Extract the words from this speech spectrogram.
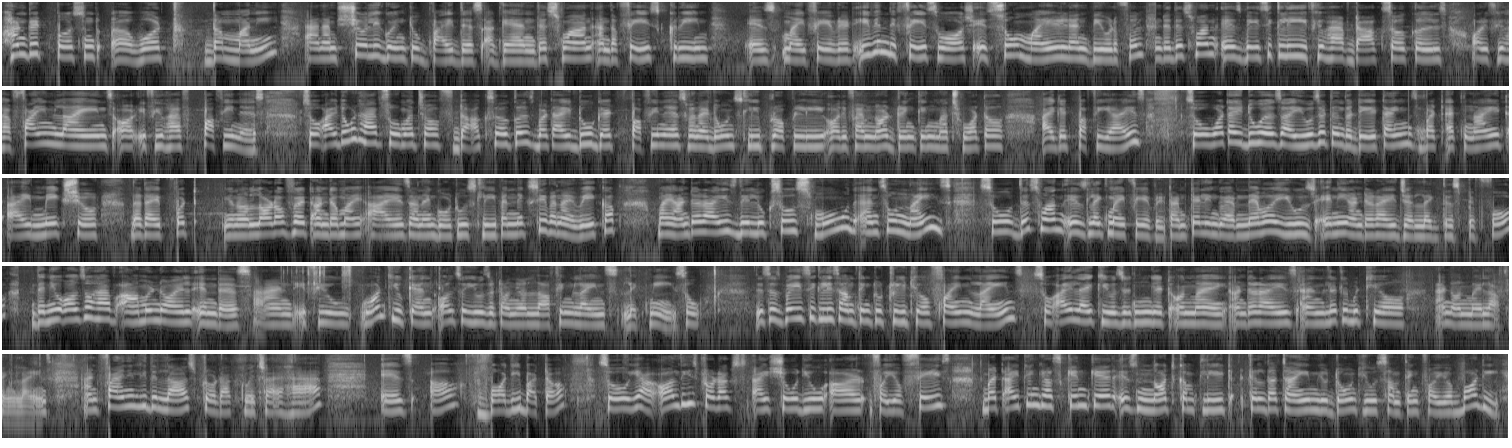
100% uh, worth the money and I'm surely going to buy this again. This one and the face cream is my favorite. Even the face wash is so mild and beautiful. And this one is basically if you have dark circles or if you have fine lines or if you have puffiness. So I don't have so much of dark circles but I do get puffiness when I don't sleep properly or if I'm not drinking much water I get puffy eyes. So what I do is I use it in the daytimes but at night I make sure that I put you know a lot of it under my eyes and I go to sleep. And next day when I wake up my under eyes they look so smooth and so nice. So this one is like my favorite. I'm telling you I've never used any under eye gel like this before. Then you also have almond oil in this. And if you want you can also use it on your laughing lines like me. So this is basically something to treat your fine lines. So I like using it on my under eyes and little bit here and on my laughing lines. And finally the last product which I have is a body butter. So yeah all these products I showed you are for your face but I think your skincare is not complete till the time you don't use something for your body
